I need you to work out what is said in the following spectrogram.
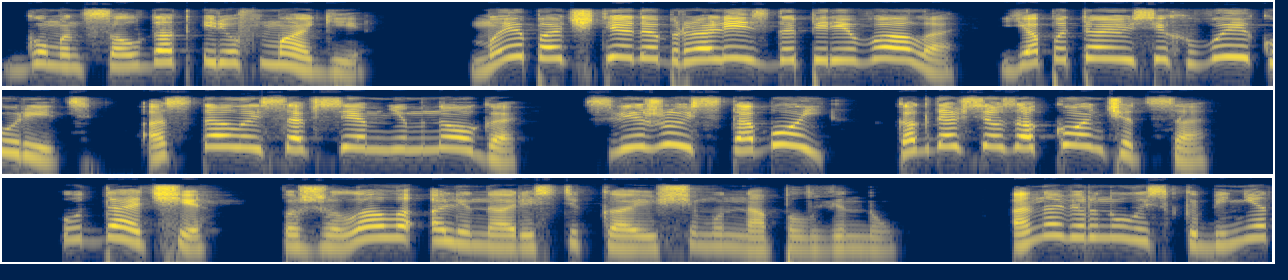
гомон солдат и рев магии. «Мы почти добрались до перевала! Я пытаюсь их выкурить! Осталось совсем немного! Свяжусь с тобой когда все закончится. Удачи, пожелала Алинаре стекающему на пол вину. Она вернулась в кабинет.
